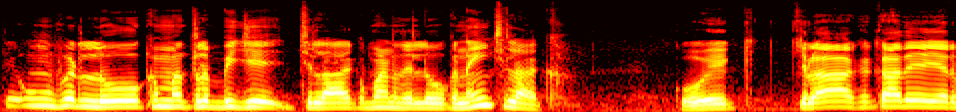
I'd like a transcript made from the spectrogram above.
ਤੇ ਉਹ ਫਿਰ ਲੋਕ ਮਤਲਬ ਵੀ ਜੇ ਚਲਾਕ ਬਣਦੇ ਲੋਕ ਨਹੀਂ ਚਲਾਕ? ਕੋਈ ਚਲਾਕ ਕਾਦੇ ਯਾਰ?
